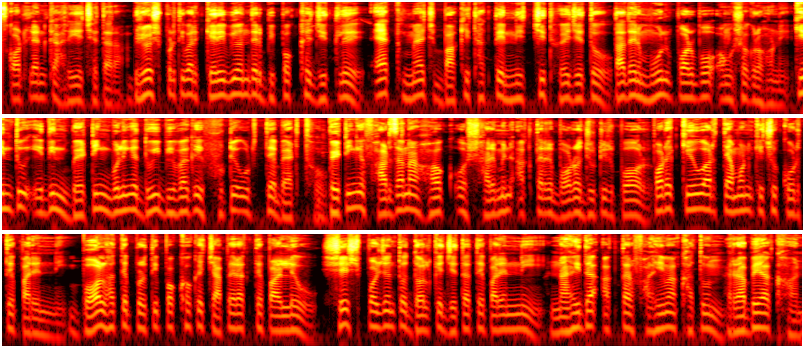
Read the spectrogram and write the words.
স্কটল্যান্ডকে হারিয়েছে তারা। বৃহস্পতিবার ক্যারিবিয়ানদের বিপক্ষে জিতলে এক ম্যাচ বাকি থাকতে নিশ্চিত হয়ে যেত তাদের মূল পর্ব অংশগ্রহণে। কিন্তু এদিন ব্যাটিং বোলিংয়ে দুই বিভাগেই ফুটে উঠতে ব্যর্থ। ব্যাটিংয়ে ফারজানা হক ও শারমিন আক্তারের বড় জুটির পর, পরে কেউ আর তেমন কিছু করতে পারেননি। বল হাতে প্রতিপক্ষকে চাপে রাখতে পারলেও শেষ পর্যন্ত দলকে জেতাতে পারেননি নাহিদা আক্তার ফাহিমা খাতুন, রাবেয়া খান।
